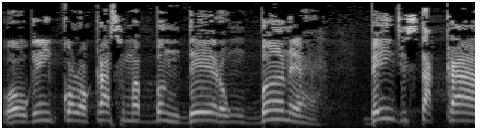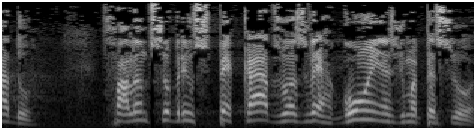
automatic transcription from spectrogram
Ou alguém colocasse uma bandeira, um banner bem destacado, falando sobre os pecados ou as vergonhas de uma pessoa.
